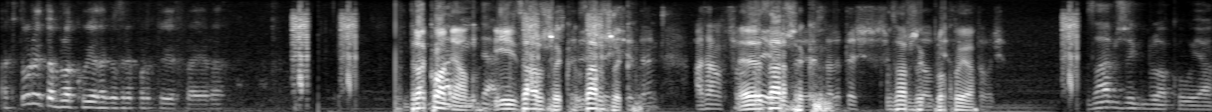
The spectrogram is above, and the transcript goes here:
A który to blokuje, tego zreportuje frajera? Drakonian Dawida. i Zarżyk. Zarżyk. A tam w E, Zarżyk. Jest, ale też Zarżyk się blokuje. zmontować. Zabrzyk blokuje.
